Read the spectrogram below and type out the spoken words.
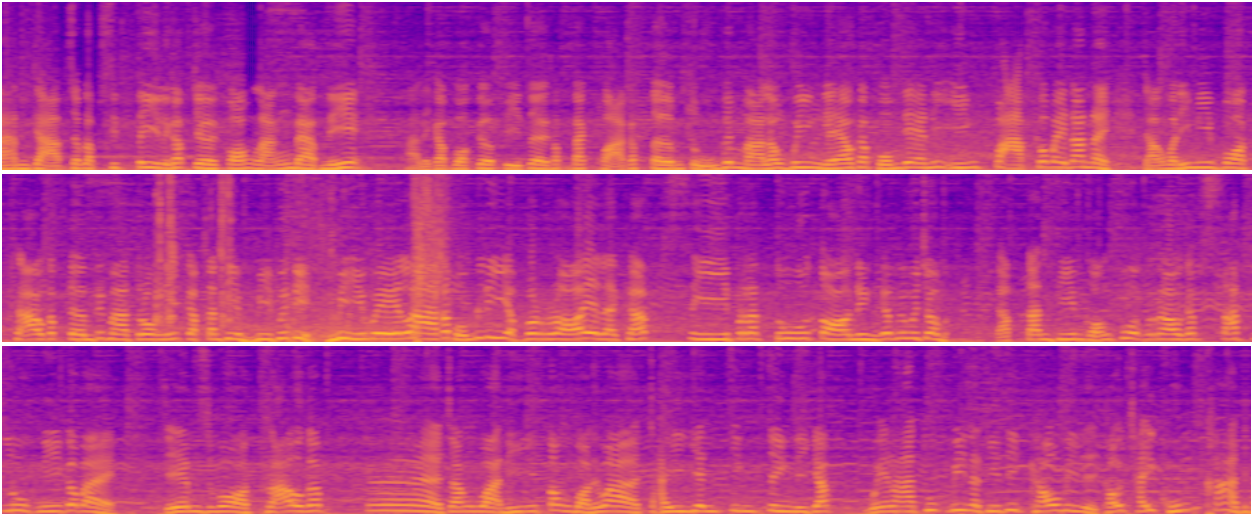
งานหยาบสำหรับซิตี้เลยครับ เจอกองหลังแบบนี้ อะไรครับวอลเกอร์ปีเตอร์ครับแบ็คขวาครับเติมสูงขึ้นมาแล้ววิ่งแล้วครับผมเดนนี่อิงปาดเข้าไปด้านในจากวันนี้มีบอร์ดพราวครับเติมขึ้นมาตรงนี้กับตันทีมมีพื้นที่มีเวลาครับผมเรียบร้อยแล้วครับ 4 ประตูต่อหนึ่งครับคุณผู้ชม กับตันทีมของพวกเราครับซัดลูกนี้เข้าไป เจมส์วอร์ดพราวครับ จังหวะนี้ต้องบอกเลยว่าใจเย็นจริงๆนี่ครับ เวลาทุกวินาทีที่เขามีเนี่ยเขาใช้คุ้มค่าจ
